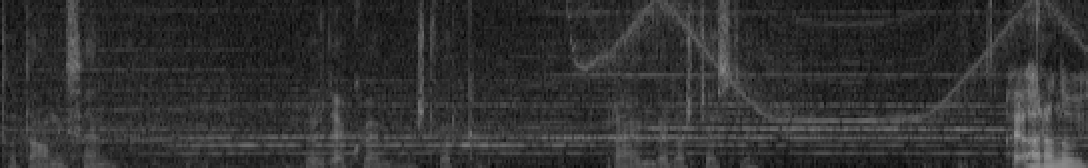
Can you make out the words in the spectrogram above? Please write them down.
totálny sen. Takže ďakujem, na štvorka. Prajem veľa šťastia. Aj Aaronovi.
